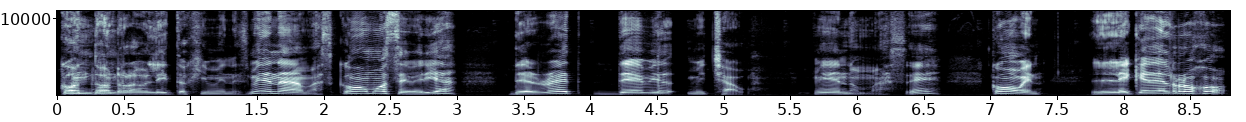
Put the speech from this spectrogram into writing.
con Don Raulito Jiménez. Miren nada más cómo se vería The Red Devil, mi chavo. Miren nomás, ¿eh? ¿Cómo ven? Le queda el rojo.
